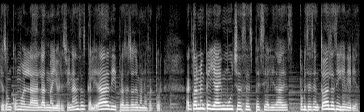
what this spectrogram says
que son como las mayores, finanzas, calidad y procesos de manufactura. Actualmente ya hay muchas especialidades, como dices, en todas las ingenierías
